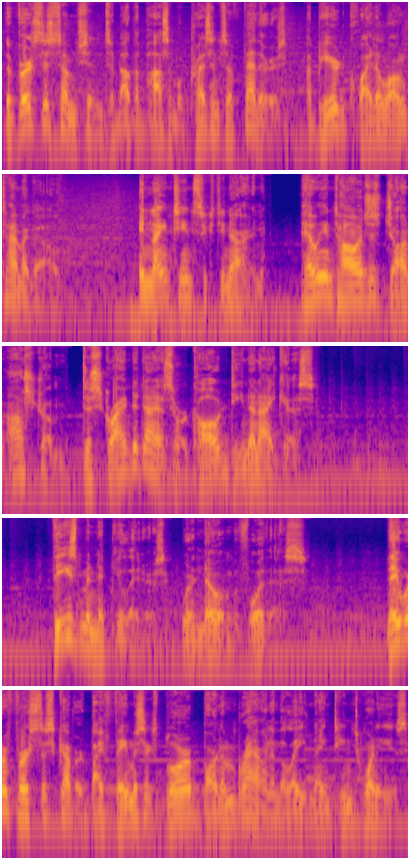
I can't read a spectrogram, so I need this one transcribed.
The first assumptions about the possible presence of feathers appeared quite a long time ago. In 1969, paleontologist John Ostrom described a dinosaur called Deinonychus. These manipulators were known before this. They were first discovered by famous explorer Barnum Brown in the late 1920s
